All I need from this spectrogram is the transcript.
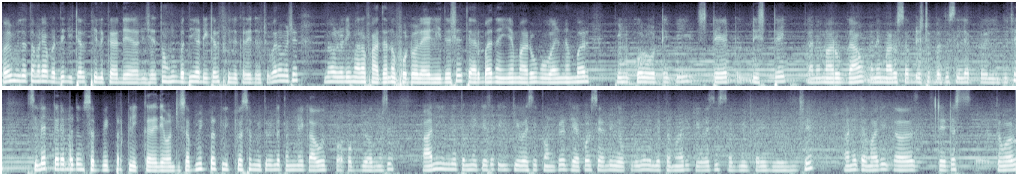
હવે મિત્રો તમારે આ બધી ડિટેલ ફિલ કરી દેવાની છે. તો હું બધી આ ડિટેલ ફિલ કરી દઉં છું. બરાબર છે? મેં ઓલરેડી મારા ફાધરનો ફોટો લઈ લીધો છે. ત્યારબાદ અહીંયા મારું mobile number pincode OTP state district અને મારું ગામ અને મારું સબ ડિસ્ટ્રિક્ટ બધું સિલેક્ટ કરી લીધું છે. સિલેક્ટ કર્યા બાદ સબમિટ પર ક્લિક કરી દેવાનું છે. સબમિટ પર ક્લિક કરશો મિત્રો એટલે તમને એક આવું પોપઅપ જોવા મળશે. આની અંદર તમને કહેશે કે KYC complete record sending approval એટલે તમારી કેવાયસી સબમિટ કરી દીધી છે. અને તમારી સ્ટેટસ તમારો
